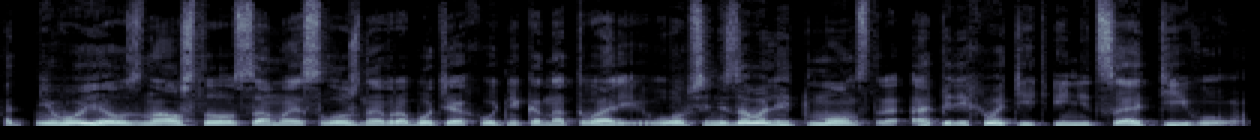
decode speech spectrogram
От него я узнал, что самое сложное в работе охотника на твари вовсе не завалить монстра, а перехватить инициативу.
